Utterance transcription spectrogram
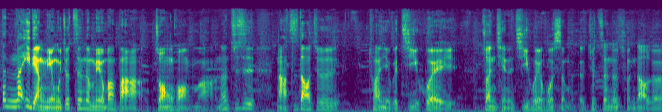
但那一两年我就真的没有办法装潢嘛，那就是哪知道就是突然有个机会赚钱的机会或什么的，就真的存到了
